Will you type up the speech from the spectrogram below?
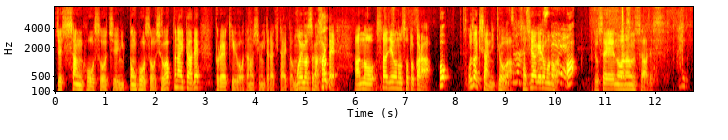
絶賛放送中日本放送ショーアップナイターでプロ野球をお楽しみいただきたいと思いますが、はい。さてあのスタジオの外からお。尾崎さんに今日は差し上げるものがあ女性のアナウンサーです。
